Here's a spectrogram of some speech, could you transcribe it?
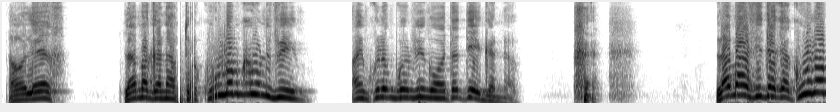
אתה הולך, למה גנבת? כולם גונבים. אה, אם כולם גונבים, גם אתה תהיה גנב. למה עשית ככה? כולם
